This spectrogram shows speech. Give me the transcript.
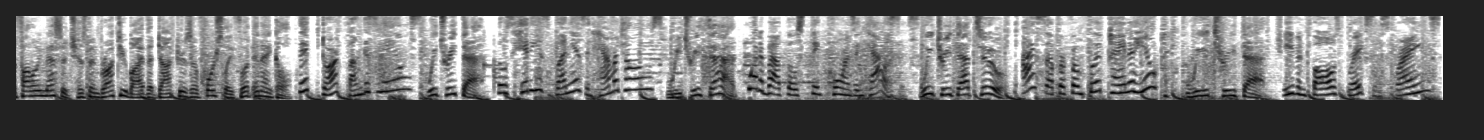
The following message has been brought to you by the doctors of Horsley Foot and Ankle. Thick, dark fungus nails? We treat that. Those hideous bunions and hammer toes? We treat that. What about those thick corns and calluses? We treat that too. I suffer from foot pain and heel pain. We treat that. Even falls, breaks, and sprains?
